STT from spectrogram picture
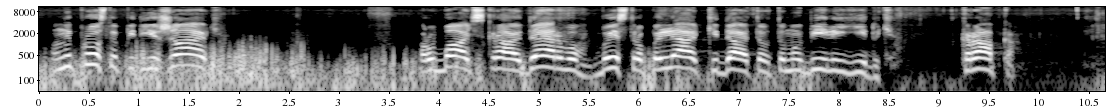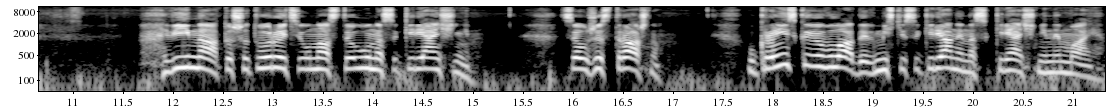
Вони просто під'їжджають, рубають з краю дерево, швидко пиляють, кидають автомобілі і їдуть. Крапка. Війна, то, що твориться у нас в тилу на Сокірянщині, це вже страшно. Української влади в місті Сокіряни на Сокірянщині немає.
